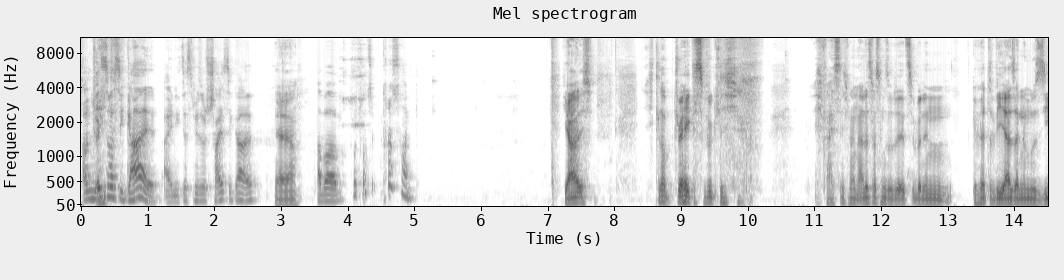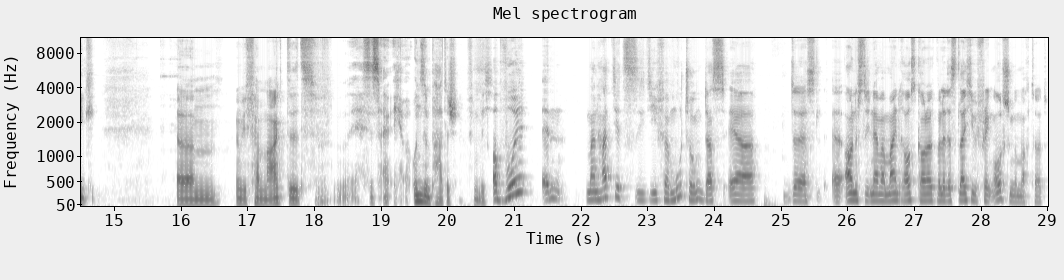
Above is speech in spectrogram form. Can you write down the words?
Aber mir ist sowas egal, eigentlich. Das ist mir so scheißegal. ja, ja. Aber war trotzdem interessant. Ja, ich, ich glaube, Drake ist wirklich, ich weiß nicht, man, alles, was man so jetzt über den gehört hat, wie er seine Musik ähm, irgendwie vermarktet, es ist unsympathisch, finde ich. Obwohl, ähm, man hat jetzt die- die Vermutung, dass er das äh, Honestly Nevermind rausgehauen hat, weil er das gleiche wie Frank Ocean gemacht hat.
